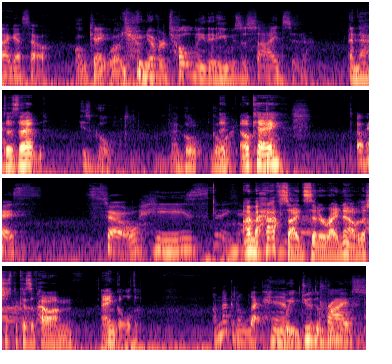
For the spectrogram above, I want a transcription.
I guess so. Okay, well, you never told me that he was a side sitter. And that is Does that? gold. Now go, go uh, on. okay. Okay, so he's. sitting I'm a half side and, uh, sitter right now, but that's just because of how I'm angled. I'm not gonna let him Wait, do the deprive. voice.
